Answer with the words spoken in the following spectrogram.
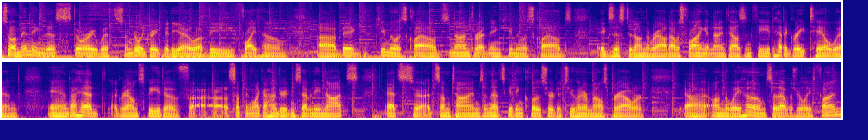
So I'm ending this story with some really great video of the flight home. Uh, big cumulus clouds, non-threatening cumulus clouds existed on the route. I was flying at 9,000 feet, had a great tailwind, and I had a ground speed of uh, something like 170 knots at, at some times, and that's getting closer to 200 miles per hour uh, on the way home, so that was really fun.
